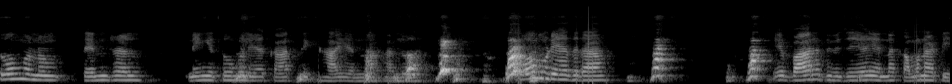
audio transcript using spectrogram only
தூங்கணும் தென்றல். நீங்க தூங்கலையா கார்த்திக்? ஹாய் அண்ணா. ஹலோ போக முடியாதுடா. ஏ பாரதி விஜயா என்ன கமநாட்டி?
